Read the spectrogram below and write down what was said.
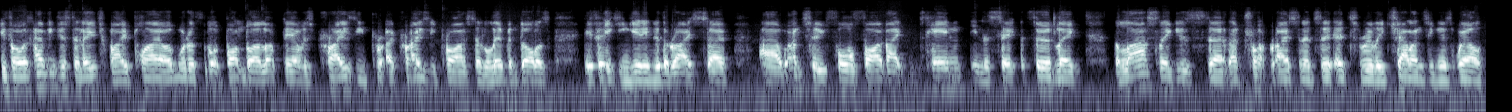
if I was having just an each way play, I would have thought Bondi Lockdown was crazy, a crazy price at eleven dollars if he can get into the race. So uh, one, two, four, five, eight, and ten in the third leg. The last leg is uh, a trot race, and it's it's really challenging as well.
